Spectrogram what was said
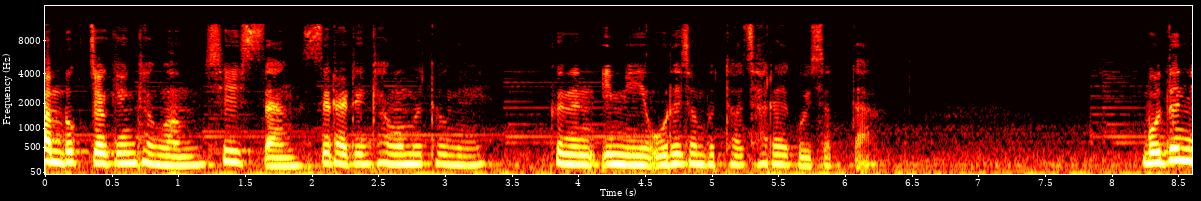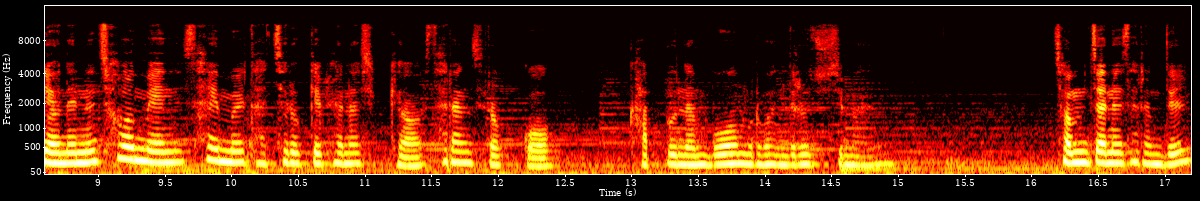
반복적인 경험, 실상, 쓰라린 경험을 통해 그는 이미 오래전부터 잘 알고 있었다. 모든 연애는 처음엔 삶을 다채롭게 변화시켜 사랑스럽고 가뿐한 모험으로 만들어주지만 점잖은 사람들,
